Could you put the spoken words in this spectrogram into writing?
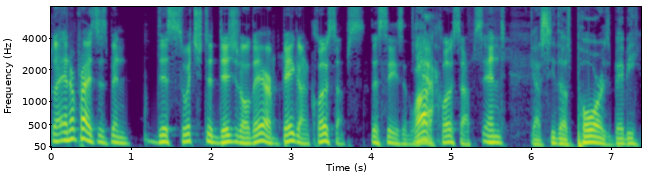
The Enterprise has been this switch to digital. They are big on close ups this season. A lot of close ups. And Got to see those pores, baby.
